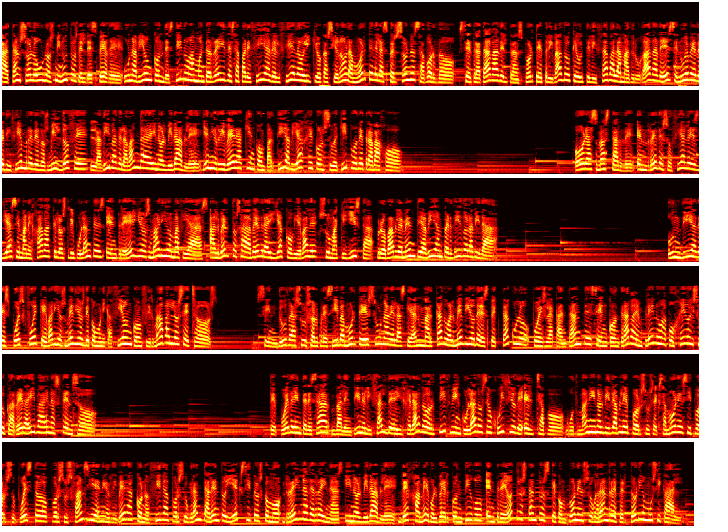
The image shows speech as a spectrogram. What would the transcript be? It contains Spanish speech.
A tan solo unos minutos del despegue, un avión con destino a Monterrey desaparecía del cielo y que ocasionó la muerte de las personas a bordo. Se trataba del transporte privado que utilizaba la madrugada de ese 9 de diciembre de 2012, la diva de la banda e inolvidable, Jenny Rivera quien compartía viaje con su equipo de trabajo. Horas más tarde, en redes sociales ya se manejaba que los tripulantes, entre ellos Mario Macías, Alberto Saavedra y Jacob Vale, su maquillista, probablemente habían perdido la vida. Un día después fue que varios medios de comunicación confirmaban los hechos. Sin duda su sorpresiva muerte es una de las que han marcado al medio del espectáculo, pues la cantante se encontraba en pleno apogeo y su carrera iba en ascenso. Te puede interesar, Valentín Elizalde y Gerardo Ortiz vinculados en juicio de El Chapo, Guzmán inolvidable por sus examores y por supuesto, por sus fans Jenny Rivera conocida por su gran talento y éxitos como Reina de Reinas, Inolvidable, Déjame volver contigo, entre otros tantos que componen su gran repertorio musical.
